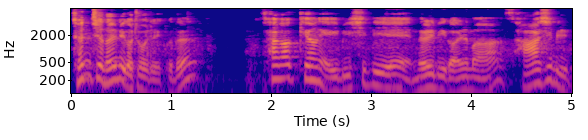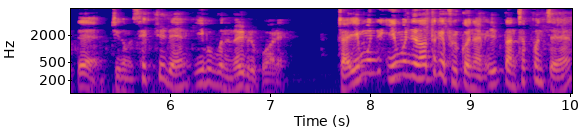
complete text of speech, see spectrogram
전체 넓이가 주어져 있거든. 삼각형 ABCD의 넓이가 얼마? 40일 때 지금 색칠된 이 부분의 넓이를 구하래. 자, 이 문제 이 문제는 어떻게 풀 거냐면 일단 첫 번째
